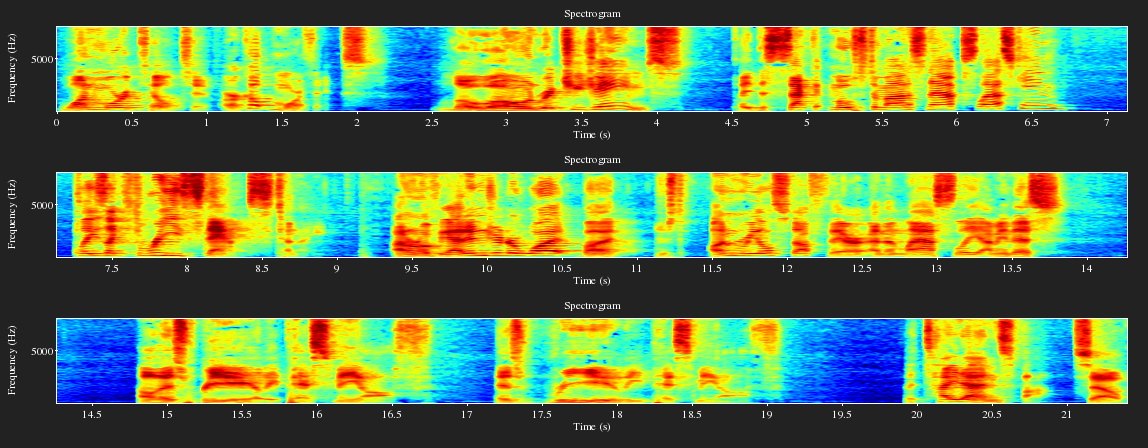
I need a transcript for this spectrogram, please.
one more tilt tip, or a couple more things. Low owned Richie James Played the second most amount of snaps last game. Plays like three snaps tonight. I don't know if he got injured or what, but just unreal stuff there. And then lastly, I mean, this. Oh, this really pissed me off. This really pissed me off. The tight end spot. So,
